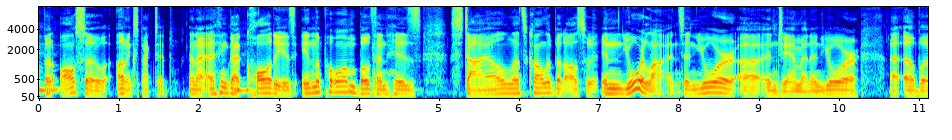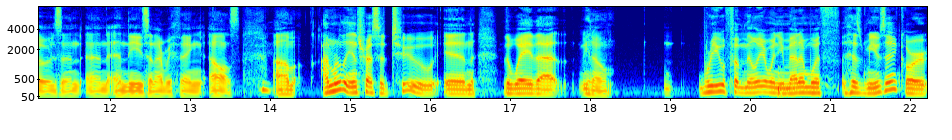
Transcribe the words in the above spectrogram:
but also unexpected. And I, I think that quality is in the poem, both in his style, let's call it, but also in your lines and your uh, enjambment and your uh, elbows and, and, and knees and everything else. Um, I'm really interested too in the way that you know. Were you familiar when you met him with his music, or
